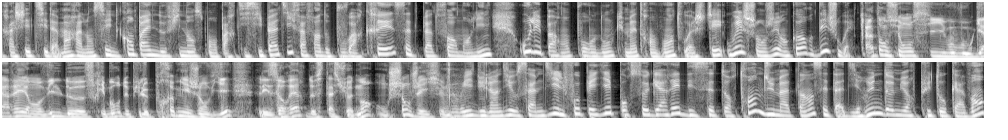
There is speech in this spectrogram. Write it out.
Rachid Sidamar a lancé une campagne de financement participatif afin de pouvoir créer cette plateforme en ligne où les parents pourront donc mettre en vente ou acheter ou échanger encore des jouets. Attention, si vous vous garez en ville de Fribourg depuis le 1er janvier, les horaires de stationnement ont changé. Oui, du lundi au samedi, il faut payer pour se garer dès 7h30 du matin, c'est-à-dire une demi-heure plus tôt qu'avant.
